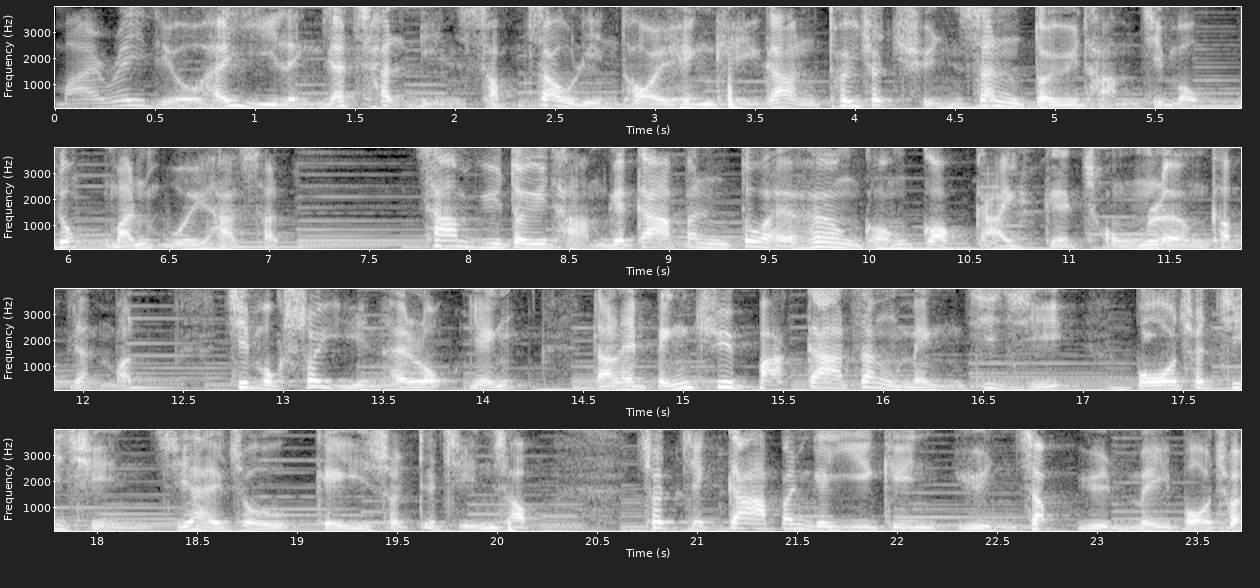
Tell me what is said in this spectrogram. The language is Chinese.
My Radio 喺二零一七年十周年台庆期间推出全新对谈节目《郁敏会客室》，参与对谈嘅嘉宾都系香港各界嘅重量级人物。节目虽然系录影，但系秉住百家争鸣之旨，播出之前只系做技术嘅剪辑，出席嘉宾嘅意见原汁原味播出。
